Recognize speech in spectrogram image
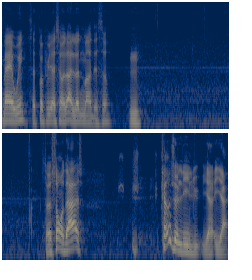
Ben oui, cette population-là, elle a demandé ça. Hmm. C'est un sondage. Quand je l'ai lu hier,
